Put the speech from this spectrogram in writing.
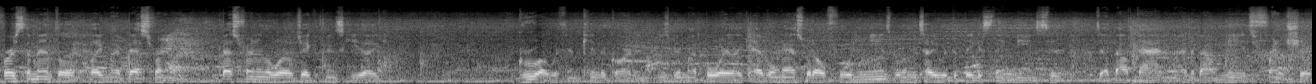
first the mental, like my best friend, best friend in the world, Jake Kapinski, like grew up with him, kindergarten. He's been my boy. Like everyone asks what L40 means, but let me tell you what the biggest thing means to, to about that and, and about me. It's friendship,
